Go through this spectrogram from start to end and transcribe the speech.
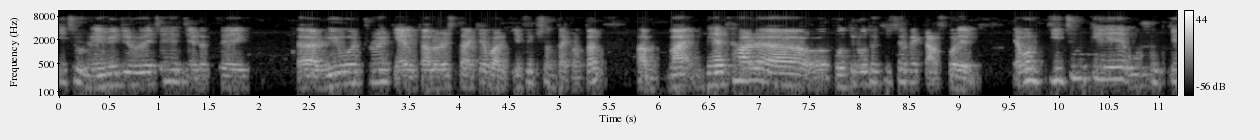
কিছু রেমেডি রয়েছে যেটাতে রিউমেটরিক অ্যালকালয়েডস থাকে বা ইনফেকশন থাকে, অর্থাৎ ব্যথার প্রতিরোধক হিসেবে কাজ করে। এবং কিছুকে ওষুধকে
